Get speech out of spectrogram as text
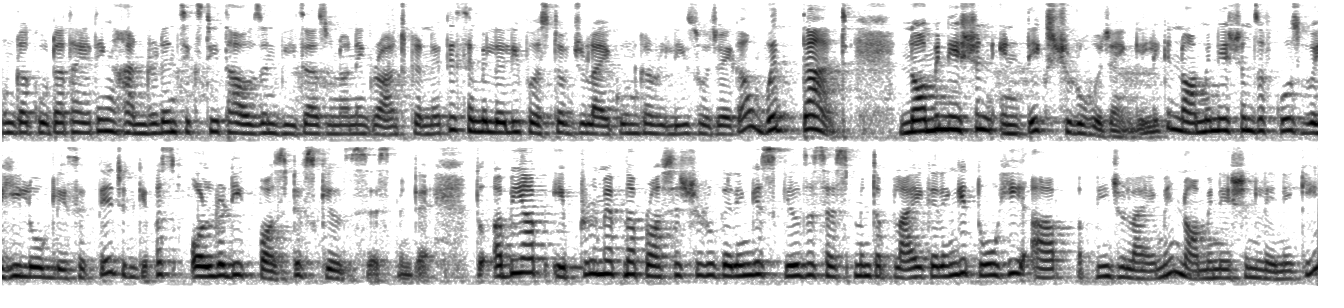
उनका कोटा था I think hundred and sixty thousand visas उन्होंने ग्रांट करने थे। सिमिलरली फ़र्स्ट ऑफ़ जुलाई को उनका रिलीज़ हो जाएगा। विद दैट नॉमिनेशन इंटेक्स शुरू हो जाएँगे। लेकिन नॉमिनेशन ऑफकोर्स वही लोग ले सकते हैं जिनके पास ऑलरेडी पॉजिटिव स्किल्स असेसमेंट है। तो अभी आप अप्रैल में अपना प्रोसेस शुरू करेंगे स्किल्स असेसमेंट अप्लाई करेंगे तो ही आप अपनी जुलाई में नॉमिनेशन लेने की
